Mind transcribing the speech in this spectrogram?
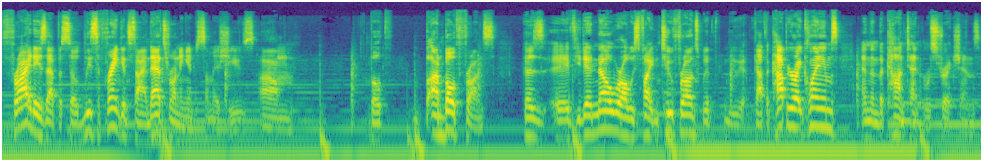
Friday's episode, Lisa Frankenstein, that's running into some issues, um, both on both fronts. Because if you didn't know, we're always fighting two fronts. We've, we've got the copyright claims and then the content restrictions.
